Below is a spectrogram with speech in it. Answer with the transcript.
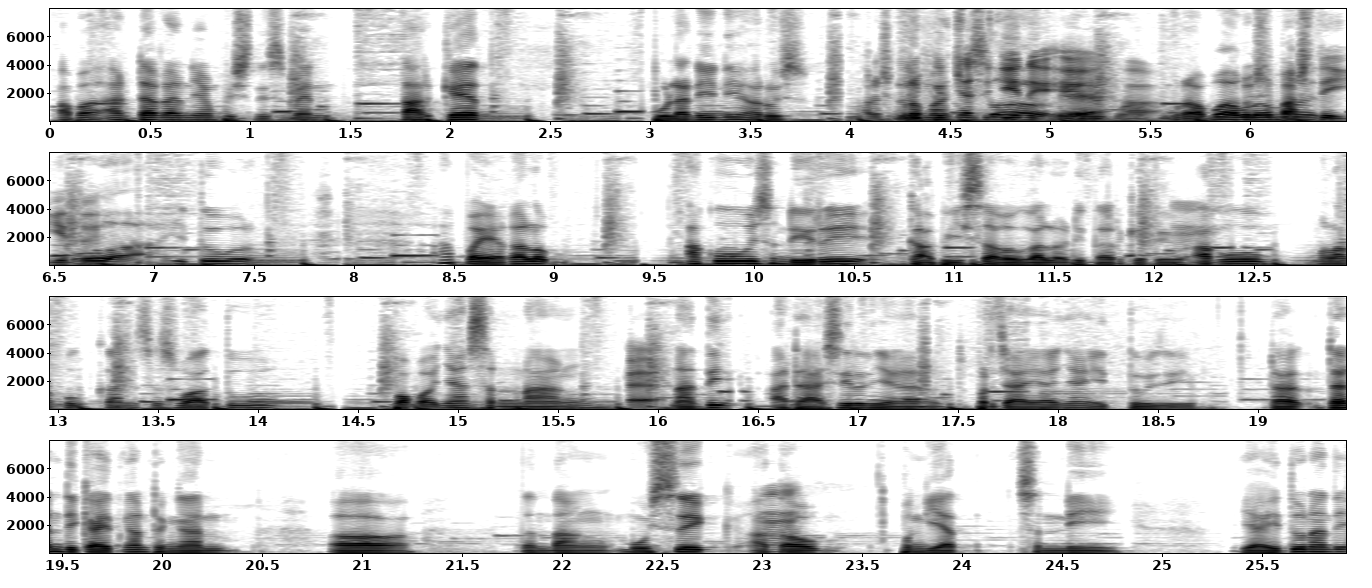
apa ada kan yang bisnismen target bulan ini harus Harus profitnya juta, segini ya, ya. Berapa Harus berapa pasti gitu ya. wah itu apa ya kalau aku sendiri nggak bisa kok kalau ditarget itu aku melakukan sesuatu pokoknya senang Eh. nanti ada hasilnya percayanya itu sih dan, dan dikaitkan dengan eh, tentang musik Hmm. atau penggiat seni ya itu nanti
